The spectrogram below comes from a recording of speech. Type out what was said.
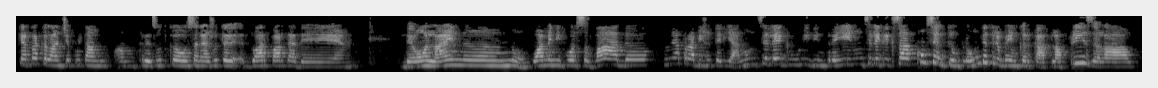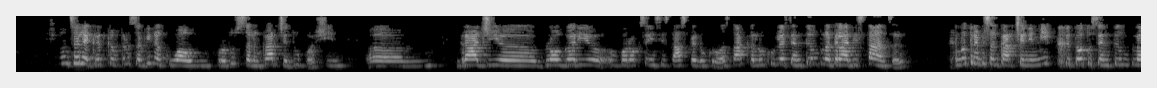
chiar dacă la început am, am crezut că o să ne ajute doar partea de, de online, uh, nu. Oamenii vor să vadă, nu neapărat bijuteria, nu înțeleg unii dintre ei, nu înțeleg exact cum se întâmplă, unde trebuie încărcat, la priză, la... Nu înțeleg, cred că trebuie să vină cu un produs să-l încarce după și uh, dragi uh, blogări, uh, vă rog să insistați pe lucrul ăsta, că lucrurile se întâmplă de la distanță. Că nu trebuie să încarce nimic, totul se întâmplă,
